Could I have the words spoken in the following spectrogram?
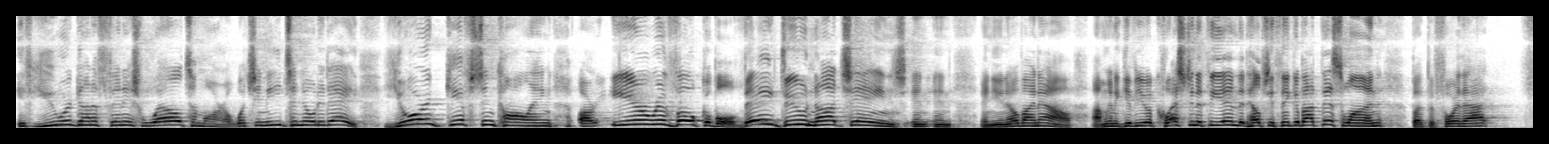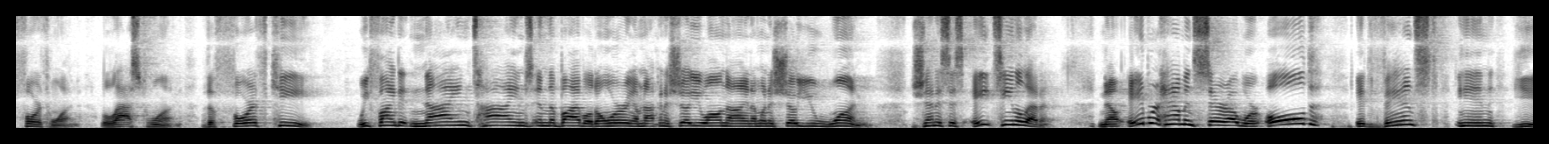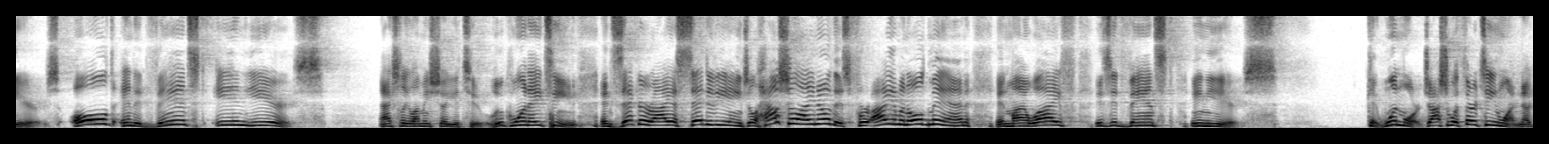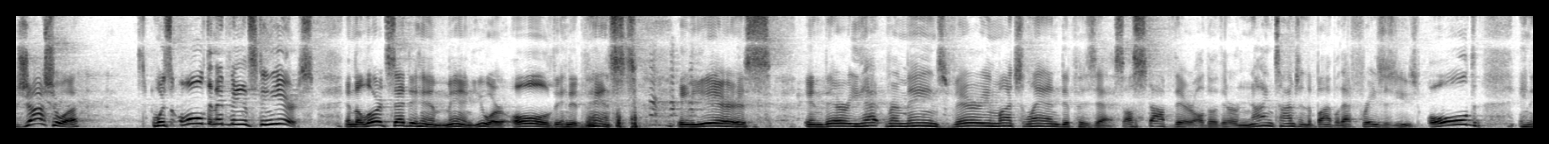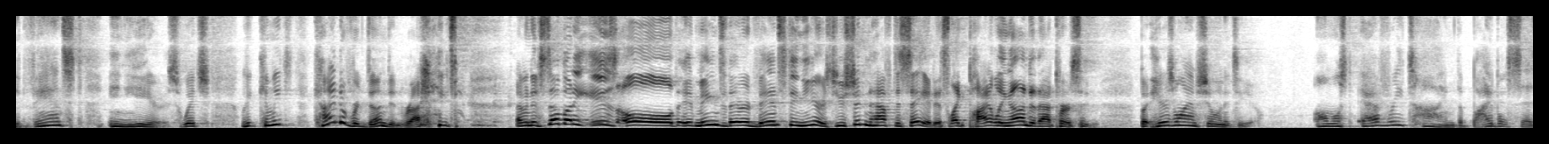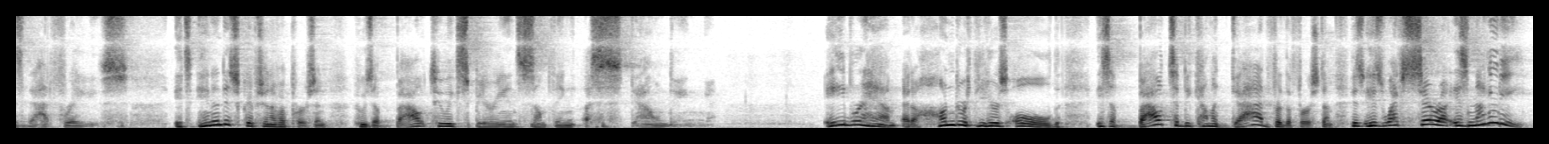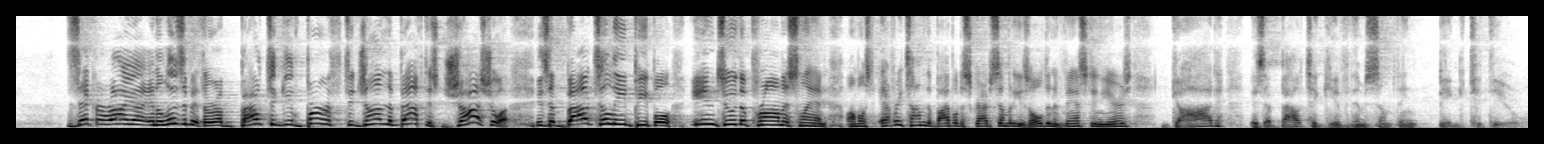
If you are going to finish well tomorrow, what you need to know today, your gifts and calling are irrevocable. They do not change. And, and, and you know by now, I'm going to give you a question at the end that helps you think about this one. But before that, fourth one, last one, the fourth key. We find it nine times in the Bible. Don't worry, I'm not going to show you all nine. I'm going to show you one. Genesis 18 11. Now, Abraham and Sarah were old advanced in years. Old and advanced in years. Actually, let me show you two. Luke 1:18. And Zechariah said to the angel, "How shall I know this? For I am an old man, and my wife is advanced in years." Okay, one more. Joshua 13:1. Now Joshua was old and advanced in years. And the Lord said to him, Man, you are old and advanced in years and there yet remains very much land to possess. I'll stop there, although there are nine times in the Bible that phrase is used old and advanced in years, which can we kind of redundant, right? I mean, if somebody is old, it means they're advanced in years. You shouldn't have to say it. It's like piling on to that person. But here's why I'm showing it to you. Almost every time the Bible says that phrase, it's in a description of a person who's about to experience something astounding. Abraham, at 100 years old, is about to become a dad for the first time. His, his wife Sarah is 90. Zechariah and Elizabeth are about to give birth to John the Baptist. Joshua is about to lead people into the promised land. Almost every time the Bible describes somebody who's old and advanced in years, God is about to give them something big to do,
